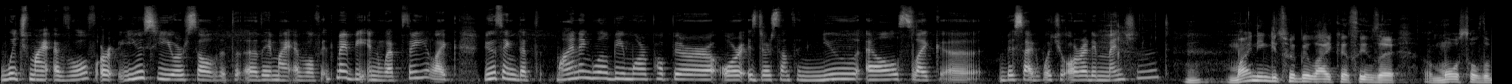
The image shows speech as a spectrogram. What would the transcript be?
which might evolve or you see yourself that uh, they might evolve it may be in web3 like do you think that mining will be more popular or is there something new else like uh, beside what you already mentioned Mining, it will be like uh, in the uh, most of the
